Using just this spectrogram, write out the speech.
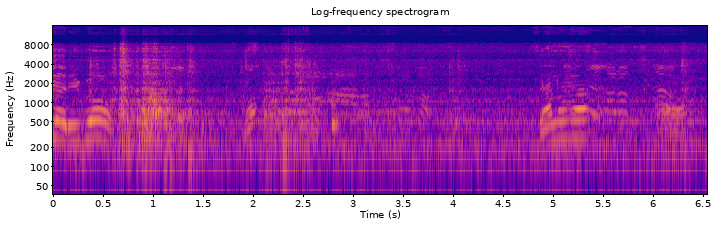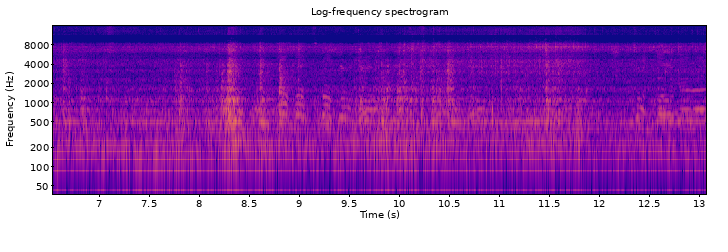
diyor Ribo. Sen ona... Ha. Siktir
